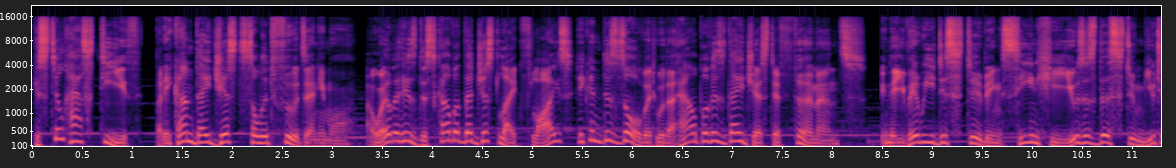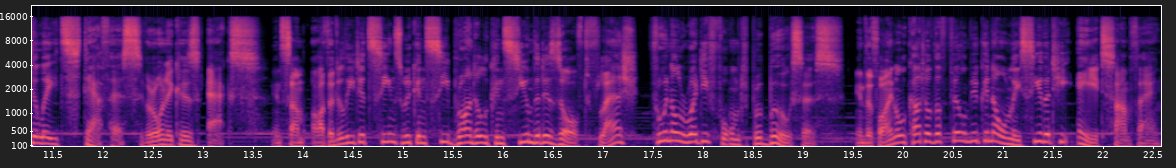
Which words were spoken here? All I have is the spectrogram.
He still has teeth, but he can't digest solid foods anymore. However, he's discovered that just like flies, he can dissolve it with the help of his digestive ferments. In a very disturbing scene, he uses this to mutilate Stathis, Veronica's ex. In some other deleted scenes, we can see Brundle consume the dissolved flesh through an already formed proboscis. In the final cut of the film, you can only see that he ate something.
